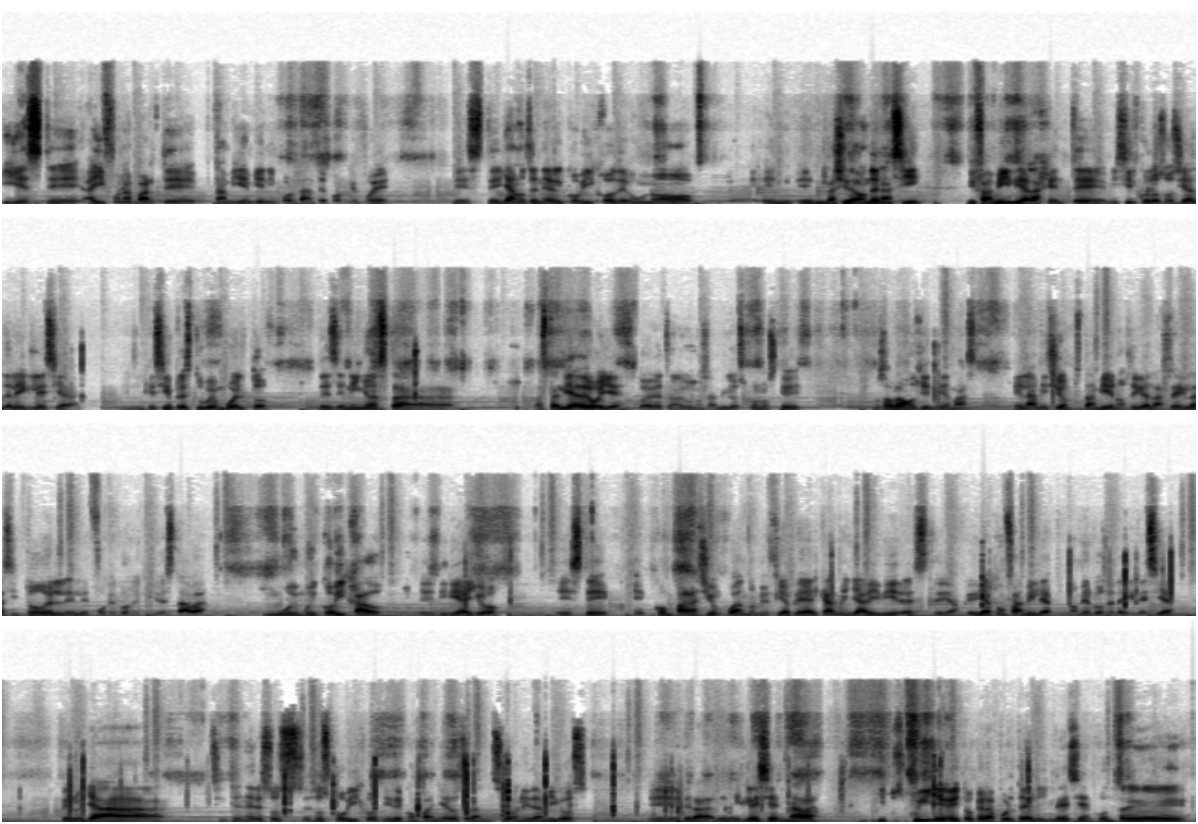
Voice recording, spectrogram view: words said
y este, ahí fue una parte también bien importante porque fue este, ya no tener el cobijo de uno en, la ciudad donde nací, mi familia, la gente, mi círculo social de la iglesia, en el que siempre estuve envuelto desde niño hasta, hasta el día de hoy. ¿eh? Todavía tengo algunos amigos con los que nos hablamos bien y demás. En la misión pues, también nos sigue las reglas y todo el, enfoque con el que yo estaba, muy, muy cobijado, eh, diría yo, este, comparación cuando me fui a Playa del Carmen, ya vivir, este, vivía con familia, pues no miembros de la iglesia, pero ya sin tener esos, esos cobijos ni de compañeros de la misión, ni de amigos eh, de, la, de, la, iglesia, ni nada. Y pues fui, llegué y toqué la puerta de la iglesia, encontré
